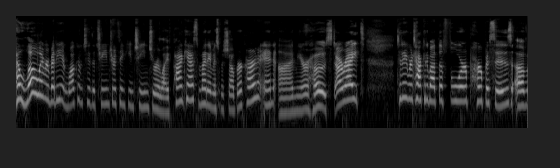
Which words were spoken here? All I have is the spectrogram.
Hello, everybody, and welcome to the Change Your Thinking, Change Your Life podcast. My name is Michelle Burkhardt, and I'm your host. All right, today we're talking about the four purposes of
